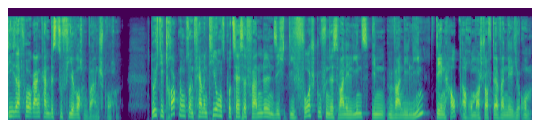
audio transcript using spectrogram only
Dieser Vorgang kann bis zu vier Wochen beanspruchen. Durch die Trocknungs- und Fermentierungsprozesse verwandeln sich die Vorstufen des Vanillins in Vanillin, den Hauptaromastoff der Vanille, um.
